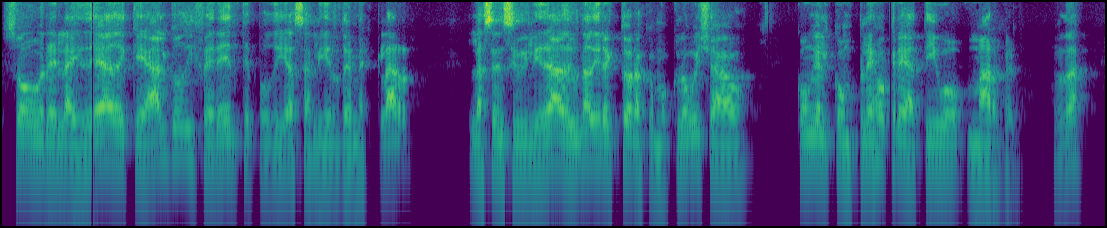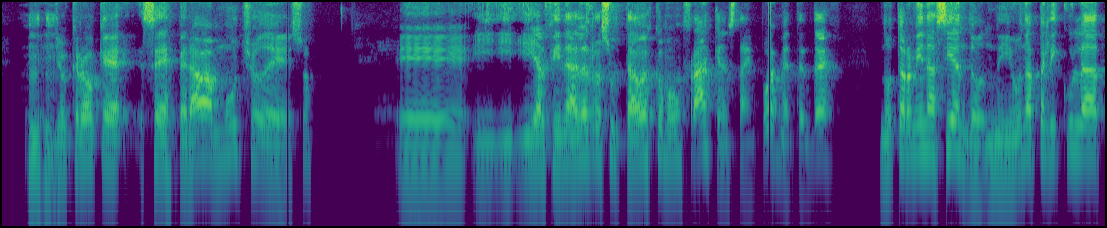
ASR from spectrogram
sobre la idea de que algo diferente podía salir de mezclar la sensibilidad de una directora como Chloe Zhao con el complejo creativo Marvel, ¿verdad? Eh. Yo creo que se esperaba mucho de eso. eh, y, y- y al final el resultado es como un Frankenstein, pues, ¿me entendés? No termina siendo ni una película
